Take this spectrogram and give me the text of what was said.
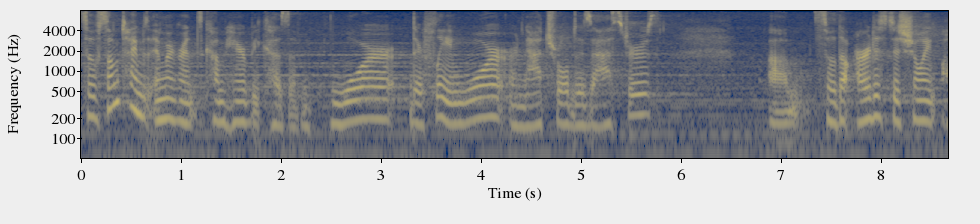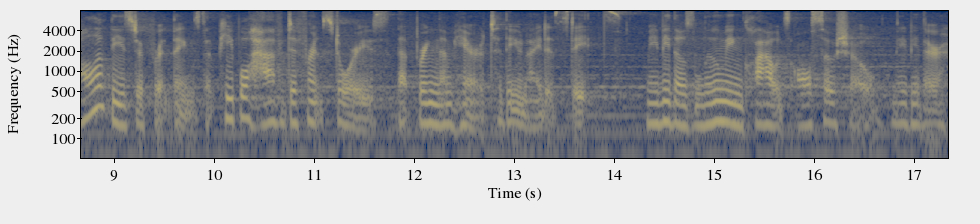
So sometimes immigrants come here because of war, they're fleeing war or natural disasters. Um, so the artist is showing all of these different things, that people have different stories that bring them here to the United States. Maybe those looming clouds also show, maybe they're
